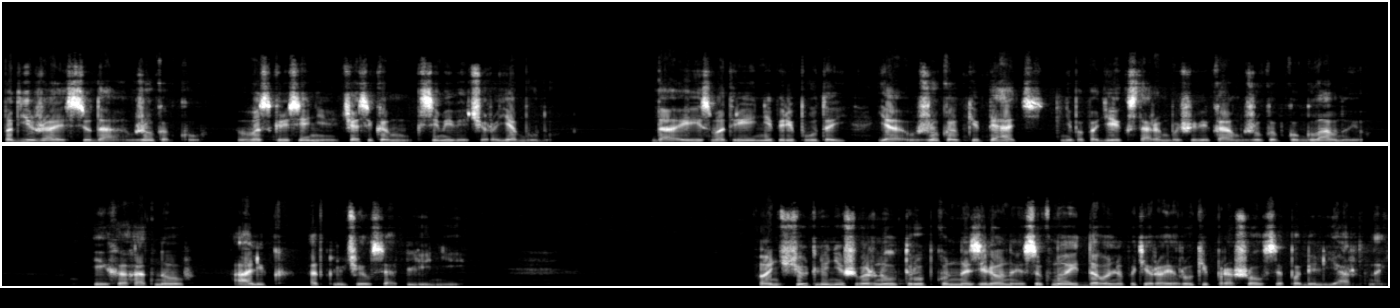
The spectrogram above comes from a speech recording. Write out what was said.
Подъезжая сюда, в Жуковку, в воскресенье, часиком к семи вечера, я буду». Да, и смотри, не перепутай. Я в Жуковке пять, не попади к старым большевикам в Жуковку главную. И, хохотнув, Алик отключился от линии. Он чуть ли не швырнул трубку на зеленое сукно и, довольно потирая руки, прошелся по бильярдной.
